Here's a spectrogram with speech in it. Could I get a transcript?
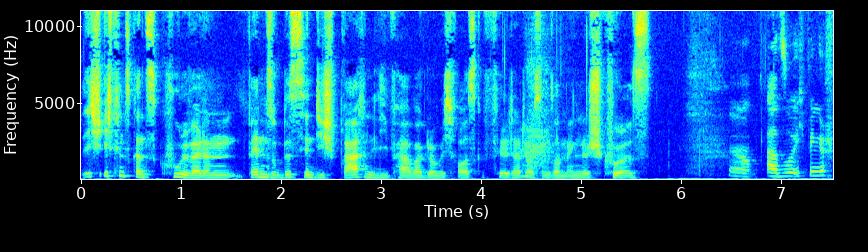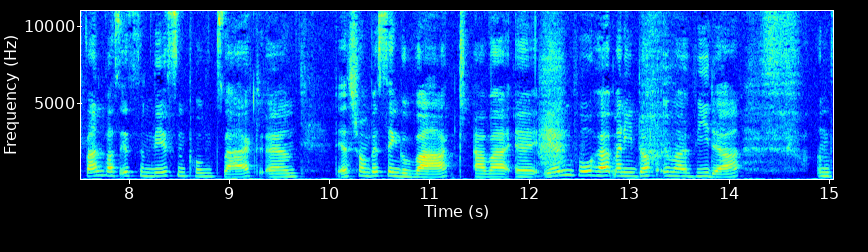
ich, ich finde es ganz cool, weil dann werden so ein bisschen die Sprachenliebhaber, glaube ich, rausgefiltert aus unserem Englischkurs. Ja, also ich bin gespannt, was ihr zum nächsten Punkt sagt. Ähm, der ist schon ein bisschen gewagt, aber äh, irgendwo hört man ihn doch immer wieder. Und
